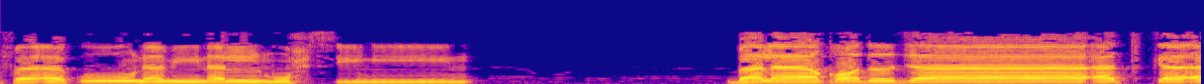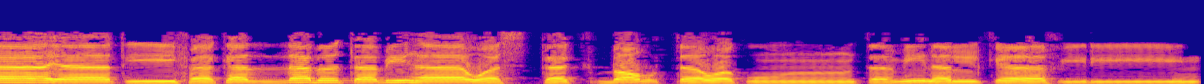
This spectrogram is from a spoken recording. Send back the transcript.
فَأَكُونَ مِنَ الْمُحْسِنِينَ بَلَىٰ قَدْ جَاءَتْكَ آيَاتِي فَكَذَّبْتَ بِهَا وَاسْتَكْبَرْتَ وَكُنتَ مِنَ الْكَافِرِينَ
